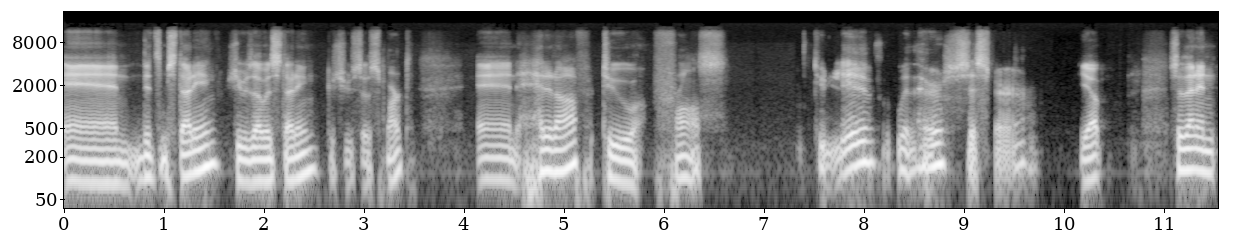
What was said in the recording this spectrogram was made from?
and did some studying. She was always studying because she was so smart, and headed off to France. to live with her sister. Yep. So then in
